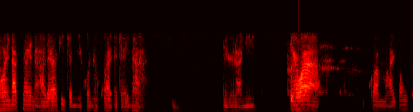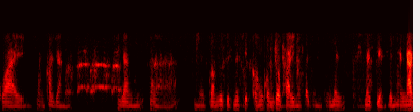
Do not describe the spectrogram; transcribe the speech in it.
น้อยนักน้อยหนาแล้วที่จะมีคนเอาควายไปไถนาในเวลานี้ แต่ว่าความหมายของควายมันก็ยังยังอ่าในความรู้สึกนึกคิดของคนทั่วไปมันก็ยังไม่ไม่เปลี่ยนไปมากนัก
